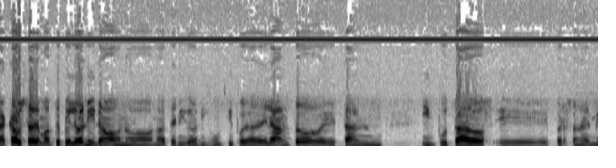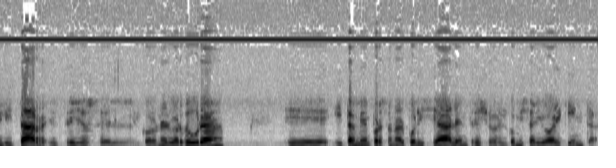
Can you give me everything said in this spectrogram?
La causa de Montepeloni no, no, no ha tenido ningún tipo de adelanto, están imputados eh, personal militar, entre ellos el coronel Verdura, eh, y también personal policial, entre ellos el comisario Alquinta.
